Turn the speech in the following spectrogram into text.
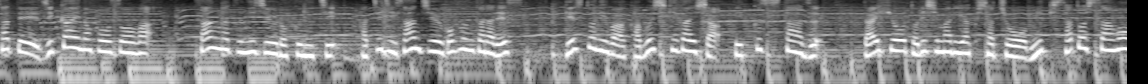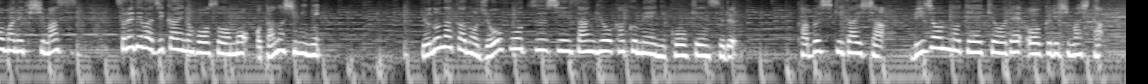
さて次回の放送は3月26日8時35分からです。ゲストには株式会社フィックススターズ代表取締役社長三木聡さんをお招きします。それでは次回の放送もお楽しみに。世の中の情報通信産業革命に貢献する株式会社ビジョンの提供でお送りしました。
